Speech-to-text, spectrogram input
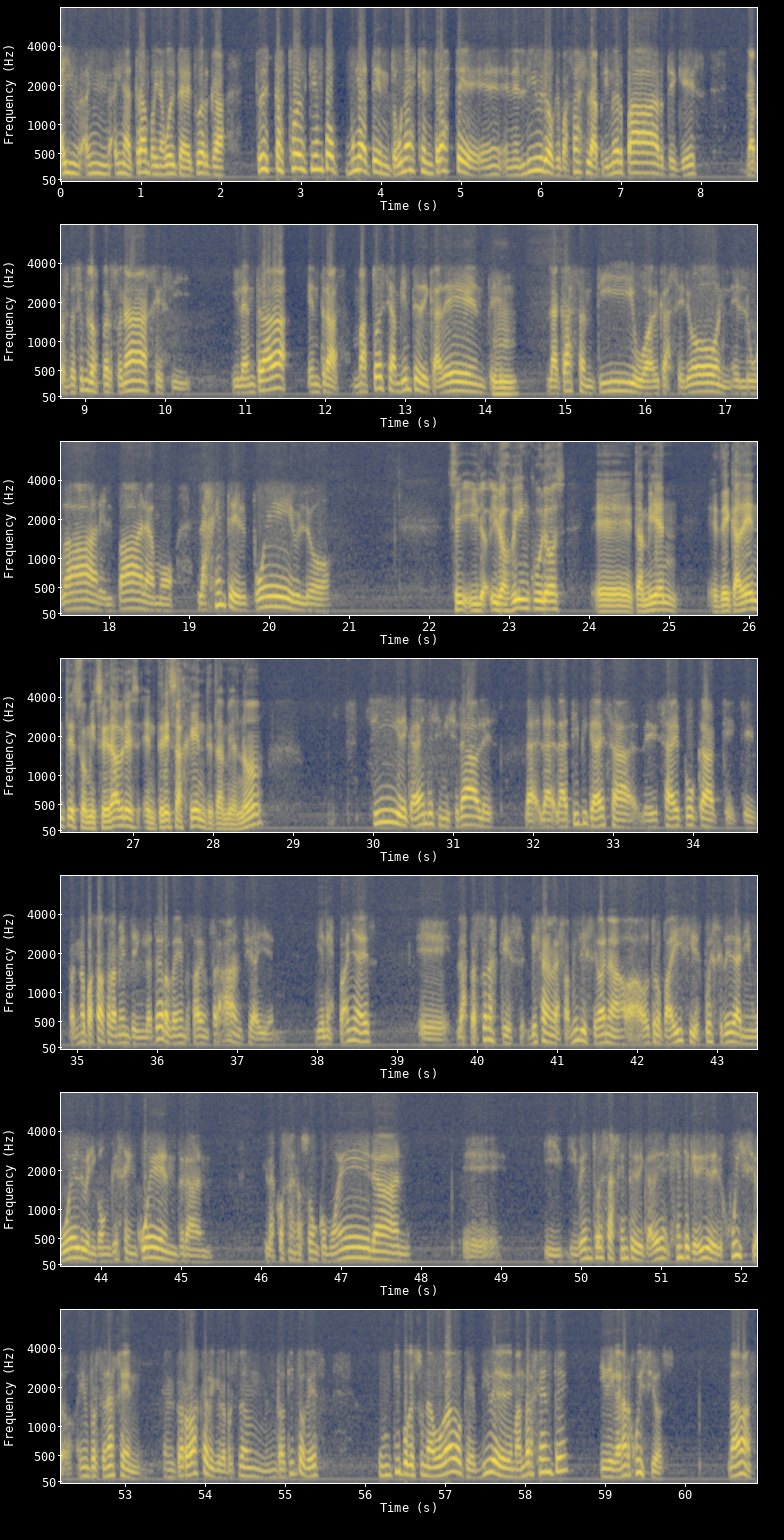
hay, hay, hay una trampa, hay una vuelta de tuerca. Entonces estás todo el tiempo muy atento. Una vez que entraste en, en el libro, que pasás la primer parte, que es la presentación de los personajes y, y la entrada, entras. Más todo ese ambiente decadente, Mm. la casa antigua, el caserón, el lugar, el páramo, la gente del pueblo. Sí, y, lo- y los vínculos eh, también eh, decadentes o miserables entre esa gente también, ¿no? Sí, decadentes y miserables. La, la- la típica de esa, de esa época que, no pasaba solamente en Inglaterra, también pasaba en Francia y en, y en España, es eh, las personas que dejan a la familia y se van a, otro país y después se heredan y vuelven y con qué se encuentran, que las cosas no son como eran, eh, y, ven toda esa gente decadente, gente que vive del juicio. Hay un personaje en, en El Perro Vázquez que lo presenta un, un ratito que es un tipo que es un abogado que vive de demandar gente y de ganar juicios. Nada más.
